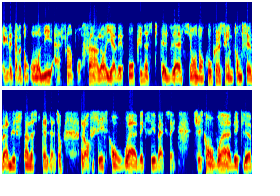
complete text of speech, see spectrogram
exactement. Donc, on est à 100% Alors, il n'y avait aucune hospitalisation, donc aucun symptôme sévère nécessitant l'hospitalisation. Alors, c'est ce qu'on voit avec ces vaccins. C'est ce qu'on voit avec le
